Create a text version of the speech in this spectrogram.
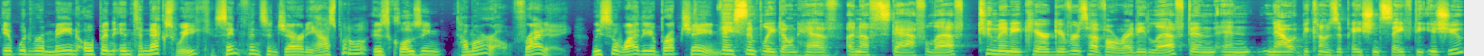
it would remain open into next week, St. Vincent Charity Hospital is closing tomorrow, Friday. Lisa, why the abrupt change? They simply don't have enough staff left. Too many caregivers have already left, and, and now it becomes a patient safety issue.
